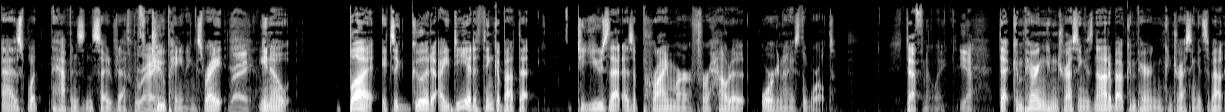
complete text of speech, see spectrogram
as what happens in the sight of death with Right. two paintings right Right. you know but it's a good idea to think about that to use that as a primer for how to organize the world Definitely. Yeah. that comparing and contrasting is not about comparing and contrasting it's about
